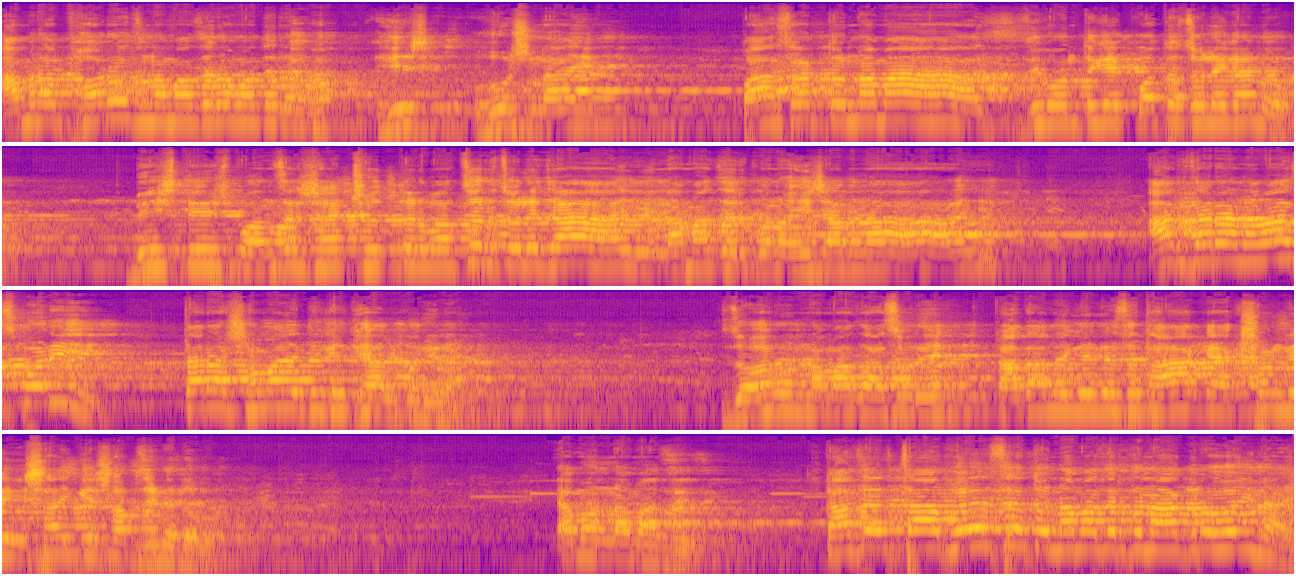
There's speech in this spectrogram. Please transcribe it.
আমরা ফরজ নামাজের আমাদের হুশ নাই। পাঁচ অর্থ নামাজ জীবন থেকে কত চলে গেল? বিশ, তিরিশ, পঞ্চাশ, ষাট, সত্তর বছর চলে যায়, নামাজের কোনো হিসাব নাই। আর যারা নামাজ পড়ি, তারা সময়ের দিকে খেয়াল করি না। জোহরের নামাজ আসরে কাদা লেগে গেছে, থাক, একসঙ্গে ঈশাইকে সব ছেড়ে দেবো। এমন নামাজে। কাজের চাপ হয়েছে তো নামাজের কোনো আগ্রহই নাই।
